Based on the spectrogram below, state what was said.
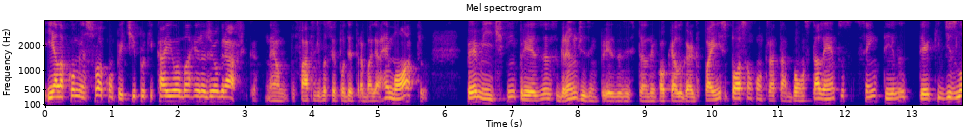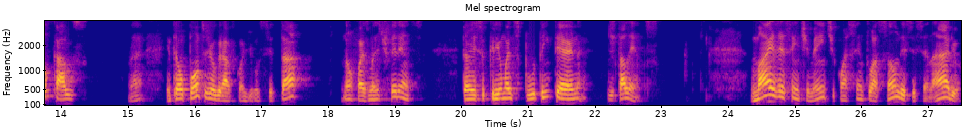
E ela começou a competir porque caiu a barreira geográfica. Né? O fato de você poder trabalhar remoto permite que empresas, grandes empresas, estando em qualquer lugar do país, possam contratar bons talentos sem ter, ter que deslocá-los. Né? Então, o ponto geográfico onde você está não faz mais diferença. Então, isso cria uma disputa interna de talentos. Mais recentemente, com a acentuação desse cenário,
